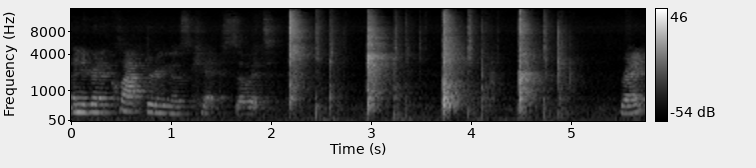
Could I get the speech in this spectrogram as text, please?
And you're going to clap during those kicks. So it's right?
